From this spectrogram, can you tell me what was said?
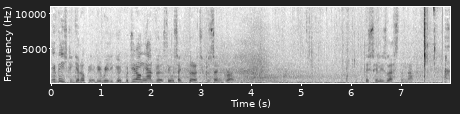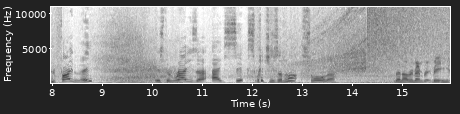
if these could get up it, it'd be really good. But you know, on the adverts, they always say 30% grade. This hill is less than that. And finally, is the Razor A6, which is a lot smaller than I remember it being.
